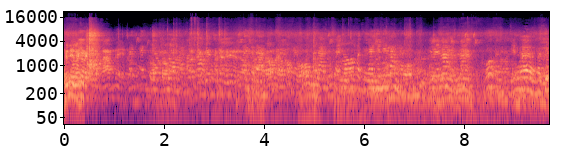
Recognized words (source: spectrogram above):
ที่นี่นะครับใช้น้องปัจจัยอยู่ในร่างอะในร่างนะเออปัจจัย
